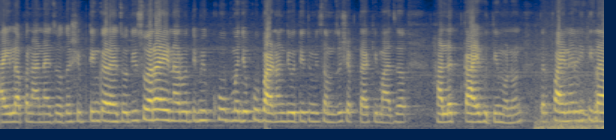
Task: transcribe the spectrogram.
आईला पण आणायचं होतं शिफ्टिंग करायचं होती स्वरा येणार होती. मी खूप म्हणजे खूप आनंदी होती. तुम्ही समजू शकता की माझं हालत काय होती म्हणून. तर फायनली तिला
